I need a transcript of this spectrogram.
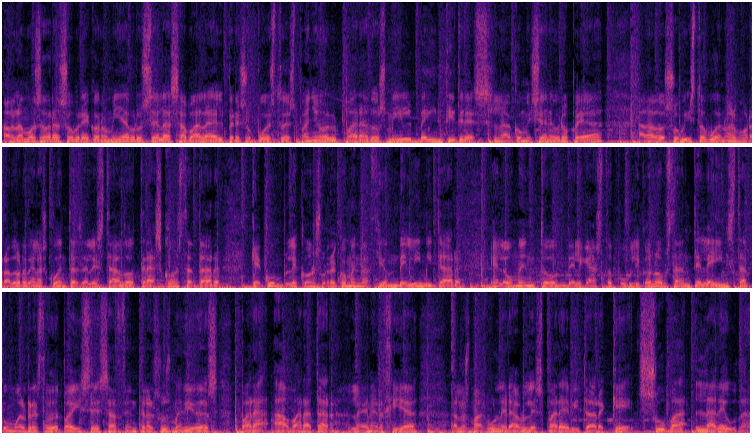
Hablamos ahora sobre economía. Bruselas avala el presupuesto español para 2023. La Comisión Europea ha dado su visto bueno al borrador de las cuentas del Estado tras constatar que cumple con su recomendación de limitar el aumento del gasto público. No obstante, le insta, como al resto de países, a centrar sus medidas para abaratar la energía a los más vulnerables para evitar que suba la deuda.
